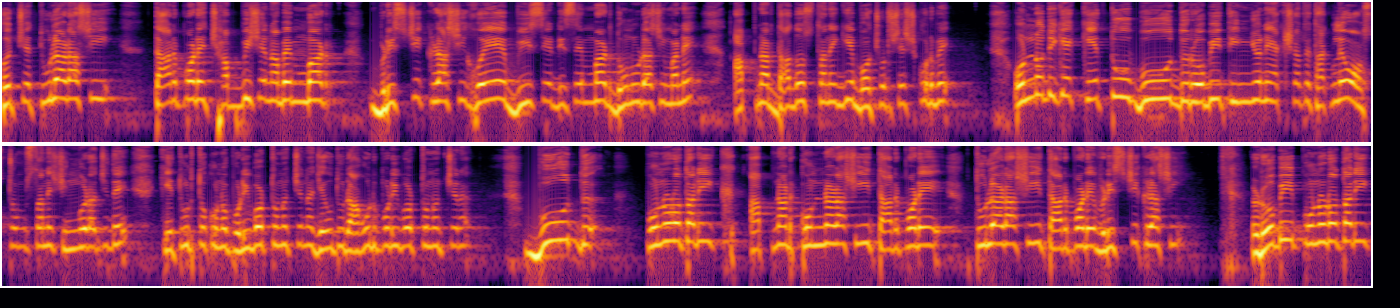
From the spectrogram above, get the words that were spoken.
হচ্ছে তুলা রাশি তারপরে ছাব্বিশে নভেম্বর বৃশ্চিক রাশি হয়ে বিশে ডিসেম্বর ধনু রাশি মানে আপনার দ্বাদশ স্থানে গিয়ে বছর শেষ করবে। অন্যদিকে কেতু, বুধ, রবি তিনজনে একসাথে থাকলেও অষ্টম স্থানে সিংহ রাশিতে কেতুর তো কোনো পরিবর্তন হচ্ছে না, যেহেতু রাহুর পরিবর্তন হচ্ছে না। বুধ পনেরো তারিখ আপনার কন্যা রাশি, তারপরে তুলা রাশি, তারপরে বৃশ্চিক রাশি। রবি পনেরো তারিখ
